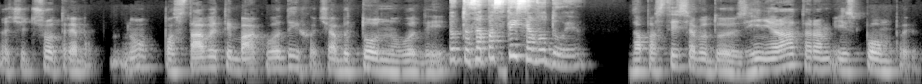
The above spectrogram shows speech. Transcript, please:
Значить, що треба? Ну, поставити бак води, хоча б тонну води, Тобто запастися водою. запастися водою з генератором і з помпою.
